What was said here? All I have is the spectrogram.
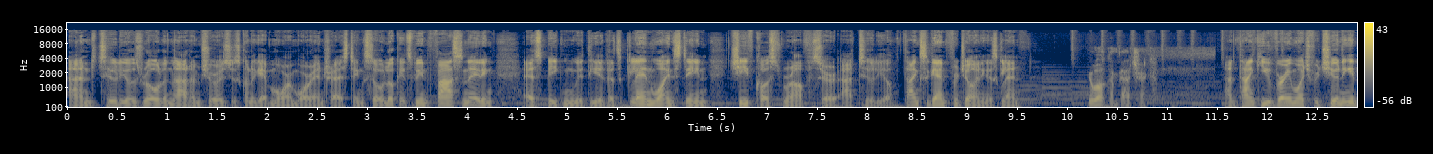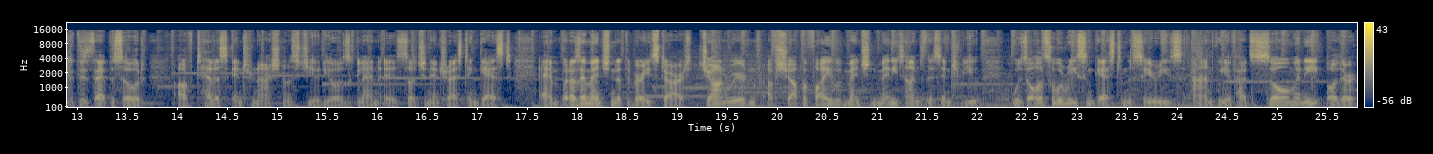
and Twilio's role in that, I'm sure, is just going to get more and more interesting. So look, it's been fascinating uh, speaking with you. That's Glenn Weinstein, Chief Customer Officer at Twilio. Thanks again for joining us, Glenn. You're welcome, Patrick. And thank you very much for tuning into this episode of TELUS International Studios. Glenn is such an interesting guest. Um, but as I mentioned at the very start, John Reardon of Shopify, who we've mentioned many times in this interview, was also a recent guest in the series. And we have had so many other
